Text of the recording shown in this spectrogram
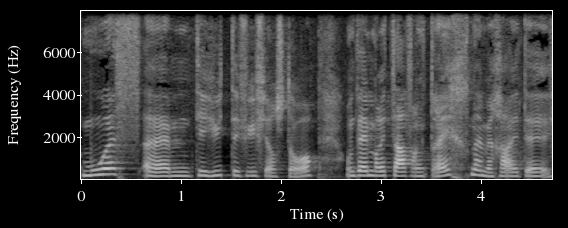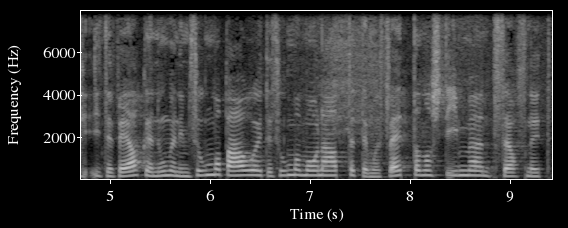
muss ähm, die Hütte fünf Jahren stehen. Und wenn wir jetzt anfangen zu rechnen, man kann in den, in den Bergen nur im Sommer bauen, in den Sommermonaten, dann muss das Wetter noch stimmen, es darf nicht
